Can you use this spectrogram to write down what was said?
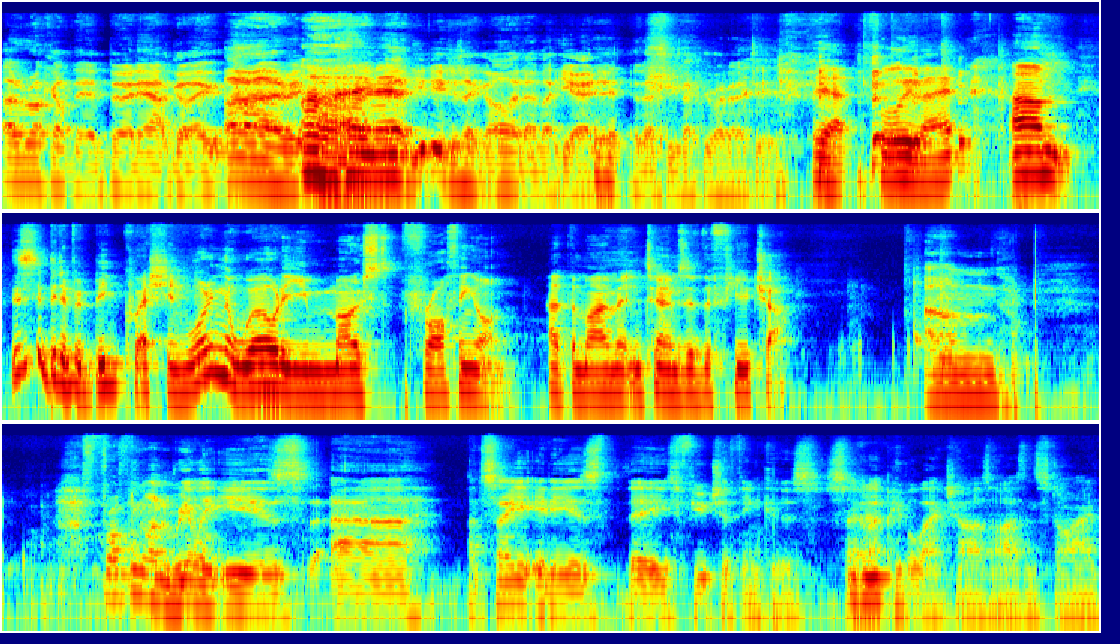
I rock up there, burn out, going, oh, Rick, Oh, hey, like, man. you need to take a holiday. I'm like, yeah, I did. And that's exactly what I did. Yeah, fully, mate. Um, this is a bit of a big question. What in the world are you most frothing on at the moment in terms of the future? Um, frothing on really is, uh, I'd say it is these future thinkers. So like people like Charles Eisenstein,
